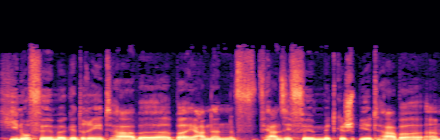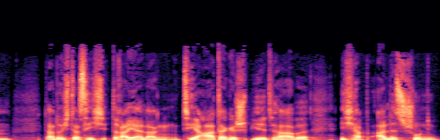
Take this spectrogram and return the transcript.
Kinofilme gedreht habe, bei anderen Fernsehfilmen mitgespielt habe, ähm, dadurch, dass ich drei Jahre lang Theater gespielt habe, ich habe alles schon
